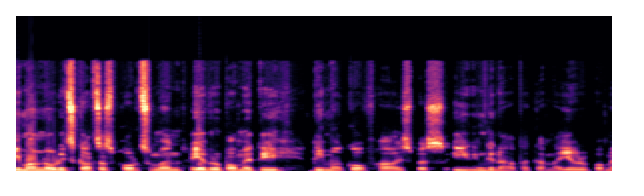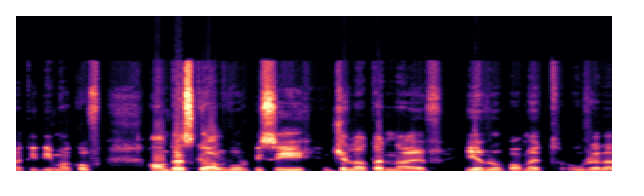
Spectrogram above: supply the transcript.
հիմա նորից կարծես փորձում են Եվրոպամետի դիմակով, հա, այսպես իմ գնահատականն է Եվրոպամետի դիմակով հանդես գալ, որպիսի ջլատեն նաեւ Եվրոպամետ ուժերը,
